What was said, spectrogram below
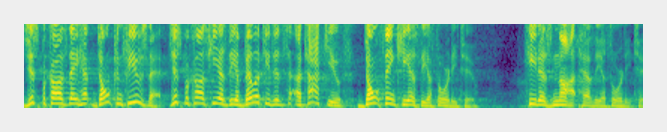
Just because they have, don't confuse that. Just because he has the ability to attack you, don't think he has the authority to he does not have the authority to.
